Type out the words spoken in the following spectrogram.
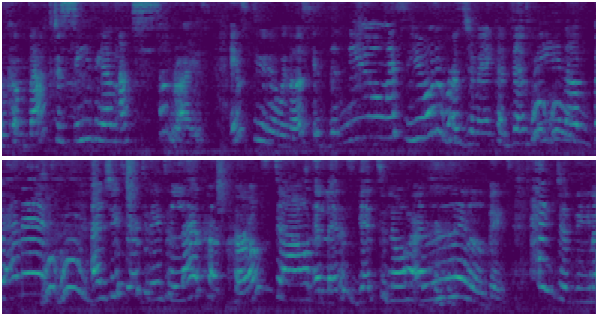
Welcome back to CVM at Sunrise. In studio with us is the new Miss Universe Jamaica, Davina Bennett. And she's here today to let her curls down and let us get to know her a little bit. Hey, Davina.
